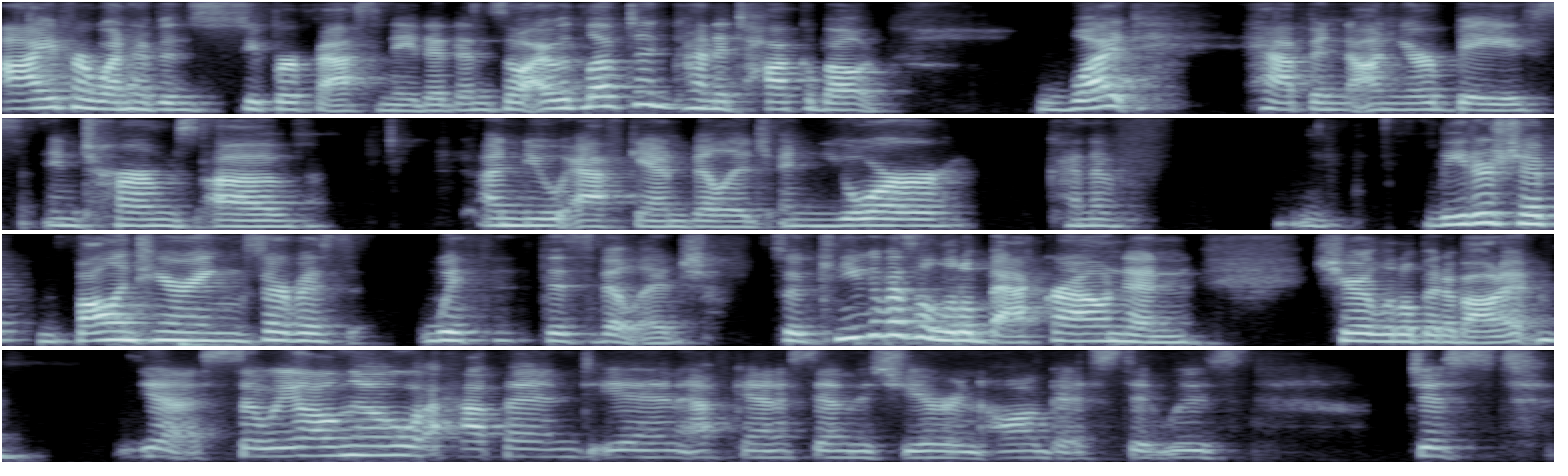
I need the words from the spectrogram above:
I, for one, have been super fascinated. And so I would love to kind of talk about what happened on your base in terms of a new Afghan village and your kind of leadership, volunteering service with this village. So, can you give us a little background and share a little bit about it? Yes. So we all know what happened in Afghanistan this year in August. It was just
